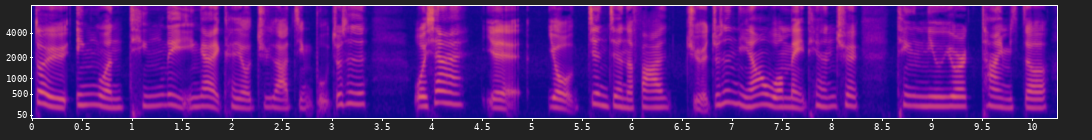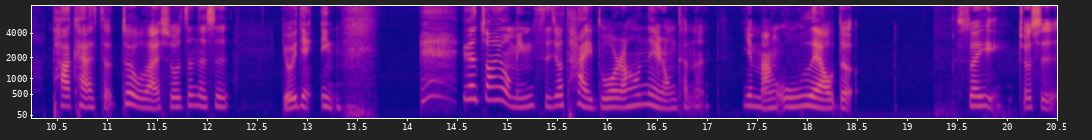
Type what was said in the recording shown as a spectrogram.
对于英文听力应该也可以有巨大进步。就是我现在也有渐渐的发觉，就是你要我每天去听 New York Times 的 podcast，对我来说真的是有一点硬，因为专有名词就太多，然后内容可能也蛮无聊的，所以就是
